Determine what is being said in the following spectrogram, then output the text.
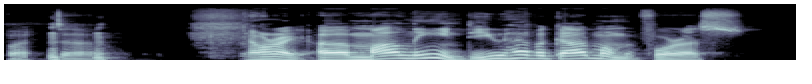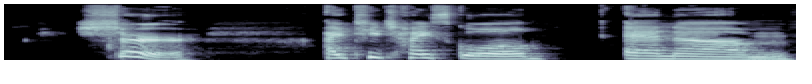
but uh, all right, uh, Molleen, do you have a God moment for us? Sure. I teach high school And um, mm.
